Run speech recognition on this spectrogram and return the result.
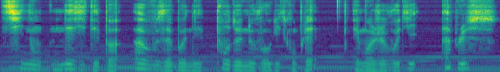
Sinon, n'hésitez pas à vous abonner pour de nouveaux guides complets. Et moi je vous dis à plus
